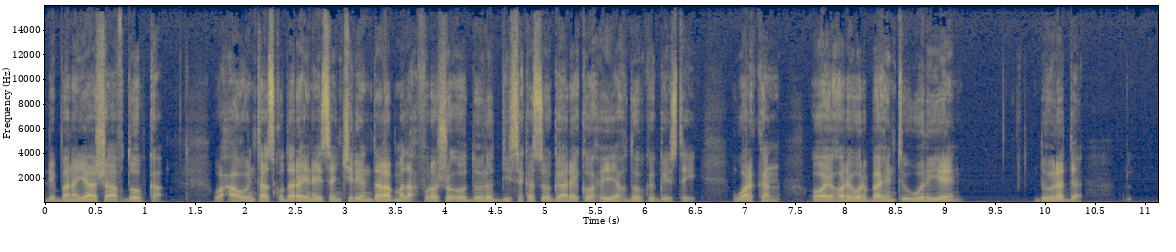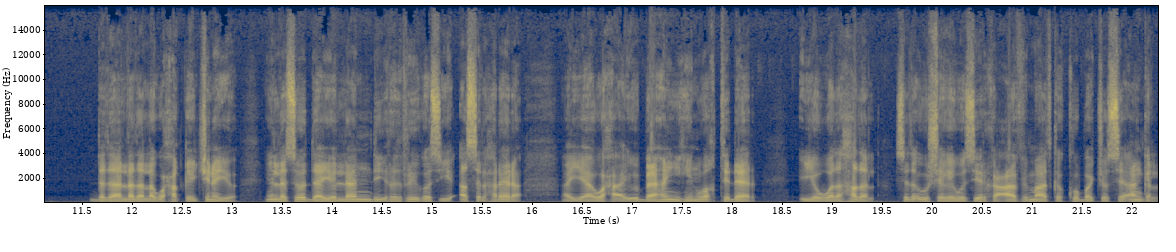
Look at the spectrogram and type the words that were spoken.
dhibanayaasha afduubka. Waxa uu intaas ku daray inaysan jirin dalab madax furasho oo dowladdiisa ka soo gaaray kooxihii afduubka geystay warkan oo ay horey warbaahinta u wariyeen. Dowladda dadaalada lagu xaqiijinayo in la soo daayo landi rodrigos iyo asel hareera ayaa waxa ay u baahan yihiin wakhti dheer iyo wada hadal sida uu sheegay wasiirka caafimaadka kuuba jose angel.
